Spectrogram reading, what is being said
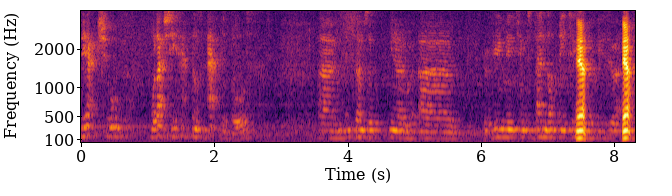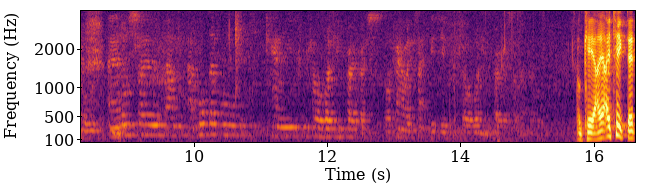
the actual, what actually happens at the board um, in terms of, you know, uh, review meetings, stand-up meetings, Yeah. whatever you do at Yeah. the board, and also um, at what level can you control work in progress, or how exactly do you control work in progress at that level? Okay, I, I take that,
